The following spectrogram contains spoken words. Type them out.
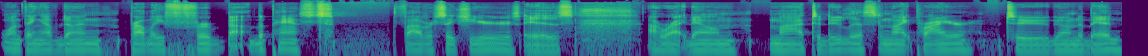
One thing I've done probably for about the past five or six years is I write down my to do list the night prior to going to bed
